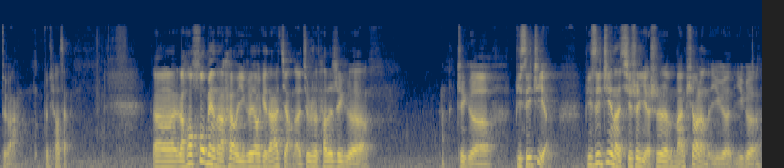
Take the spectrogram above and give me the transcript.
对吧？不跳伞。呃，然后后面呢，还有一个要给大家讲的，就是它的这个这个 BCG 啊，BCG 呢，其实也是蛮漂亮的一个一个。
